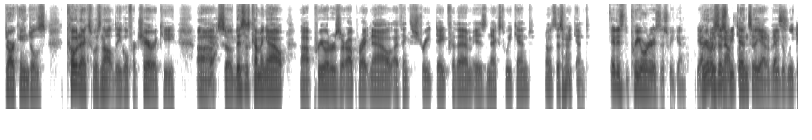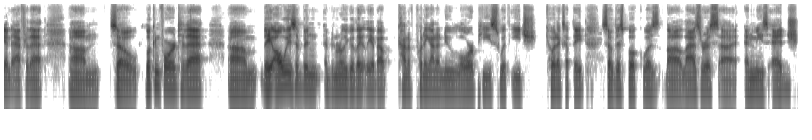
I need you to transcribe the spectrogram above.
Dark Angels Codex was not legal for Cherokee. Uh, Yeah. So this is coming out. Uh, pre-orders are up right now. I think the street date for them is next weekend. No, it's this Mhm. weekend. It is the pre-orders this weekend. Yeah. Pre-orders this weekend. So yeah, it'll be Yes. the weekend after that. Um, so looking forward to that. Um, they always have been have been really good lately about kind of putting on a new lore piece with each codex update. So this book was uh, Lazarus, uh, Enemy's Edge,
